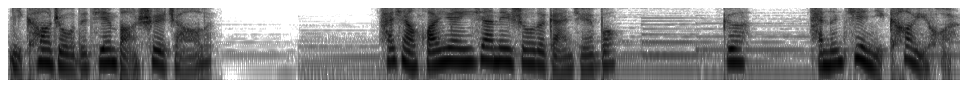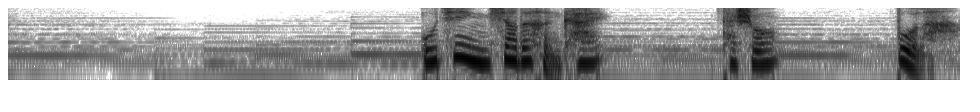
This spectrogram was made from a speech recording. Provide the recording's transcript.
你靠着我的肩膀睡着了。还想还原一下那时候的感觉不？哥，还能借你靠一会儿。吴静笑得很开，他说：“不啦，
